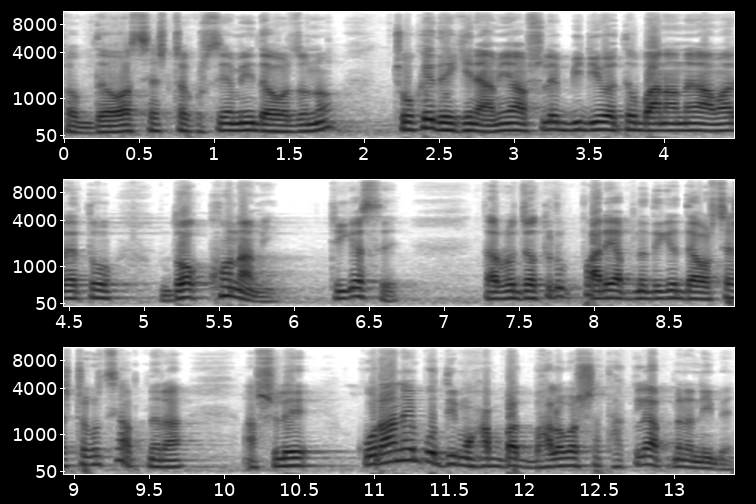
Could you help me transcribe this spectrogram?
সব দেওয়ার চেষ্টা করছি আমি দেওয়ার জন্য। চোখে দেখি না, আমি আসলে ভিডিও এত বানানো আমার এত দক্ষ আমি, ঠিক আছে? তারপর যতটুকু পারি আপনাদেরকে দেওয়ার চেষ্টা করছি, আপনারা আসলে কোরআনের প্রতি মহাব্বাত, ভালোবাসা থাকলে আপনারা নেবেন,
